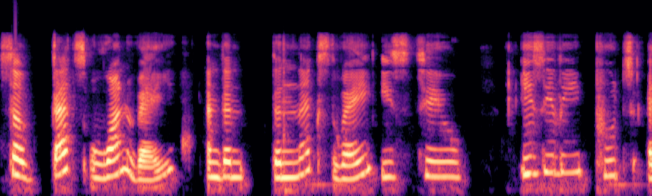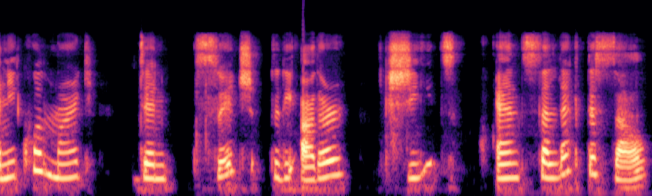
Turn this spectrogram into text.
So that's one way. And then the next way is to easily put an equal mark, then switch to the other sheet and select the cell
